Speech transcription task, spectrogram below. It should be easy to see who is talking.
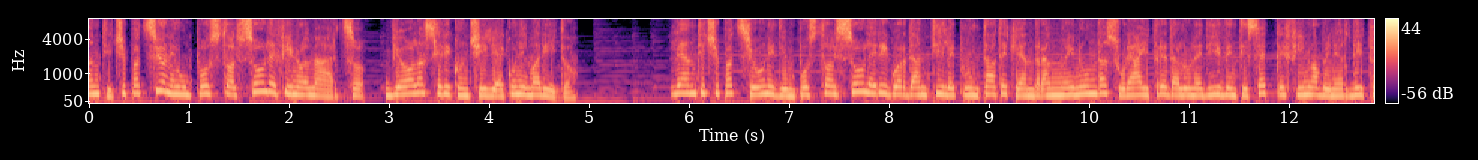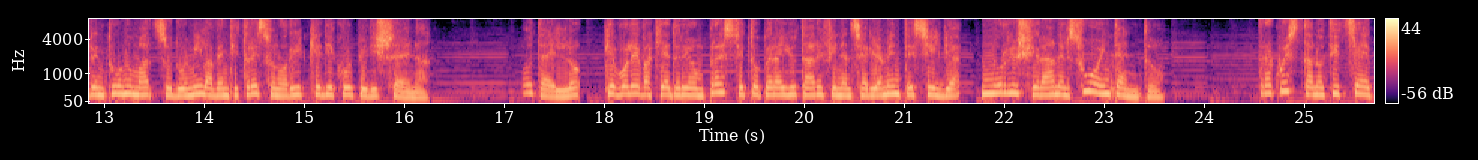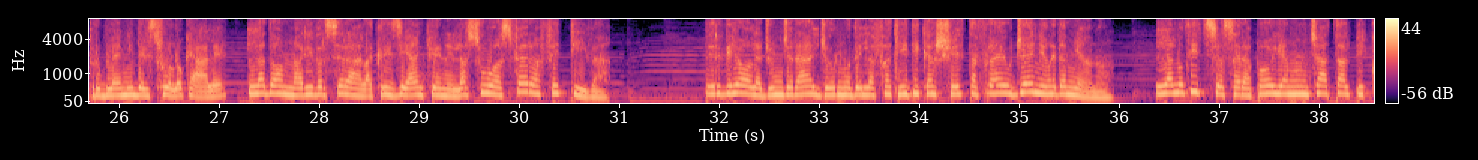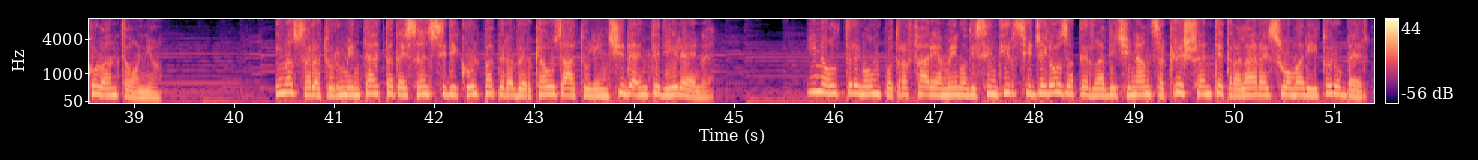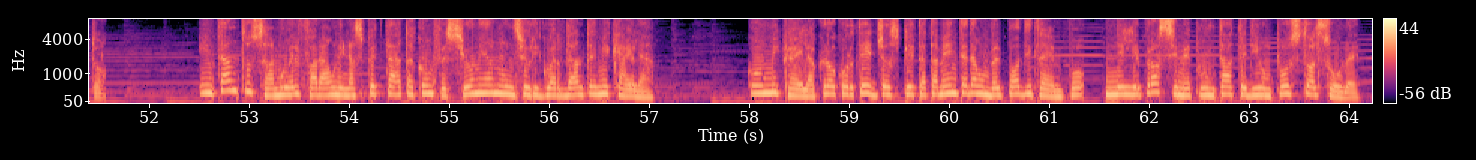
Speaker 1: Anticipazione un posto al sole fino a marzo, Viola si riconcilia con il marito. Le anticipazioni di Un posto al sole riguardanti le puntate che andranno in onda su Rai 3 da lunedì 27 fino a venerdì 31 marzo 2023 sono ricche di colpi di scena. Otello, che voleva chiedere un prestito per aiutare finanziariamente Silvia, non riuscirà nel suo intento. Tra questa notizia e i problemi del suo locale, la donna riverserà la crisi anche nella sua sfera affettiva. Per Viola giungerà il giorno della fatidica scelta fra Eugenio e Damiano. La notizia sarà poi annunciata al piccolo Antonio. Ina sarà tormentata dai sensi di colpa per aver causato l'incidente di Irene. Inoltre non potrà fare a meno di sentirsi gelosa per la vicinanza crescente tra Lara e suo marito Roberto. Intanto Samuel farà un'inaspettata confessione annunzio riguardante Michaela. Con Michaela Crow corteggia spietatamente da un bel po' di tempo, nelle prossime puntate di Un posto al sole.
